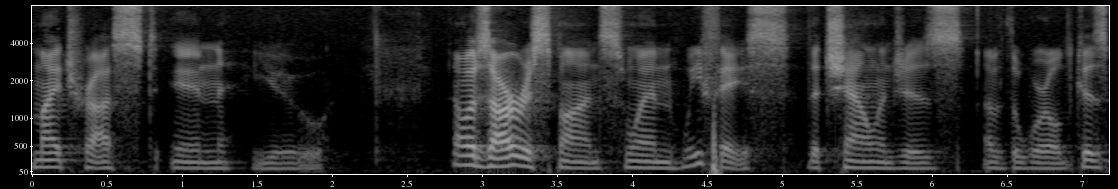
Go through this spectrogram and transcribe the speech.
my trust in you. Now, what is our response when we face the challenges of the world? Because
